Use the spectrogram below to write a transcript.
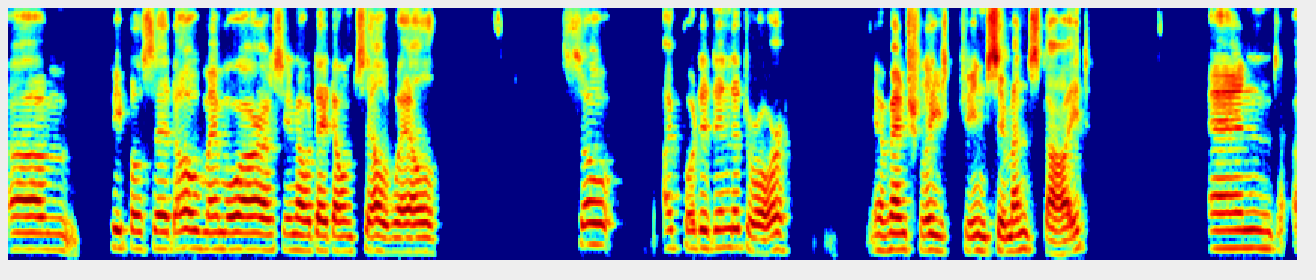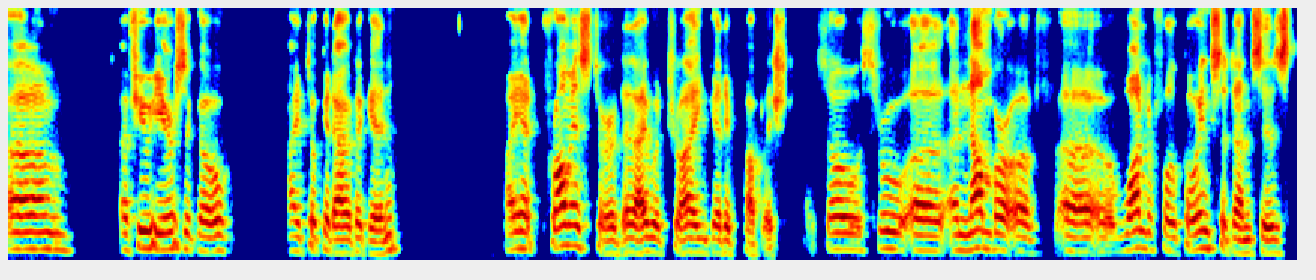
um, people said, oh, memoirs, you know, they don't sell well. So I put it in the drawer. Eventually, Jeanne Simons died. And um, a few years ago, I took it out again. I had promised her that I would try and get it published. So, through a, a number of uh, wonderful coincidences,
